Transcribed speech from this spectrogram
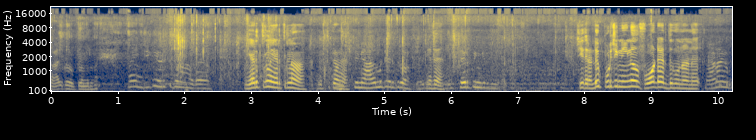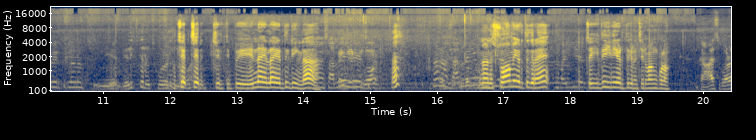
கால் கவுர் எடுத்துக்கலாம் எடுத்துக்கலாம். எடுத்துக்கோங்க. சரி நீ அதை மட்டும் எடுத்துருவா எதை? செருப்பு இங்கே இருக்குது சரி இது ரெண்டும் பிடிச்சிக்கிட்டீங்கன்னா ஃபோட்டோ எடுத்துக்கணும் நான். சரி சரி சரி இப்போ என்ன எல்லாம் எடுத்துக்கிட்டீங்களா? நான் சுவாமி எடுத்துக்கிறேன். சரி இது இதையும் எடுத்துக்கிறேன். சரி வாங்க போகலாம் காசு கூட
